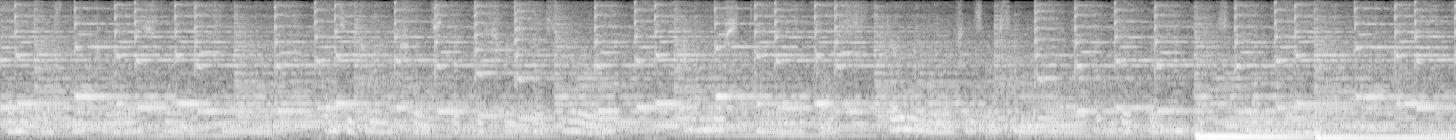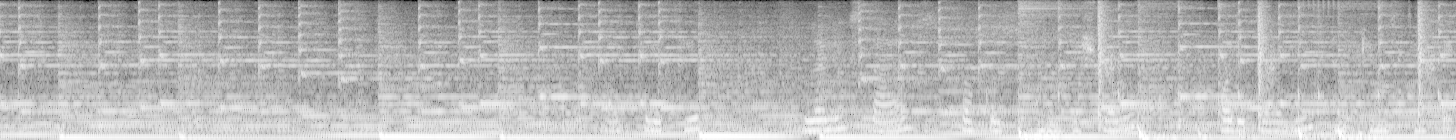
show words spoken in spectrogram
From the instinct considering shows that teachers must learn and understand because terminologies are similar but different styles focus on visual, auditory, and kinesthetic.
